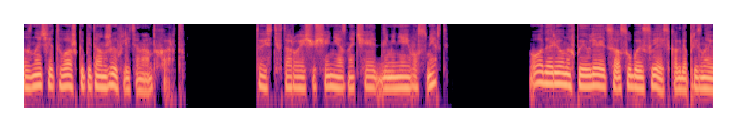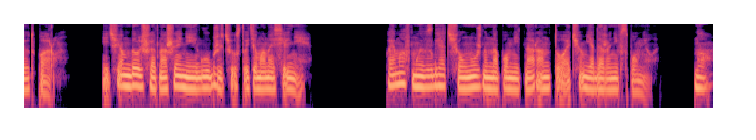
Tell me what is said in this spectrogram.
Значит, ваш капитан жив, лейтенант Харт. То есть второе ощущение означает для меня его смерть? У одаренных появляется особая связь, когда признают пару. И чем дольше отношения и глубже чувства, тем она сильнее. Поймав мой взгляд, счёл нужным напомнить Наран то, о чем я даже не вспомнила. Но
